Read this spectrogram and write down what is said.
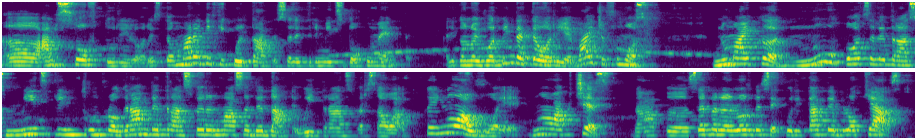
uh, al softurilor. Este o mare dificultate să le trimiți documente. Adică noi vorbim de teorie, vai ce frumos! Numai că nu poți să le transmiți printr-un program de transfer în masă de date, WeTransfer sau altul, că ei nu au voie, nu au acces. Da? Serverele lor de securitate blochează.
